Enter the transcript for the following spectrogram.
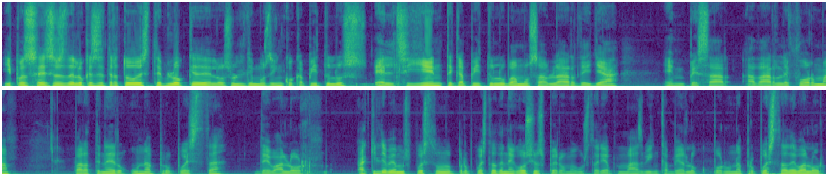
Y pues eso es de lo que se trató este bloque de los últimos cinco capítulos. El siguiente capítulo vamos a hablar de ya empezar a darle forma para tener una propuesta de valor. Aquí le habíamos puesto una propuesta de negocios, pero me gustaría más bien cambiarlo por una propuesta de valor,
